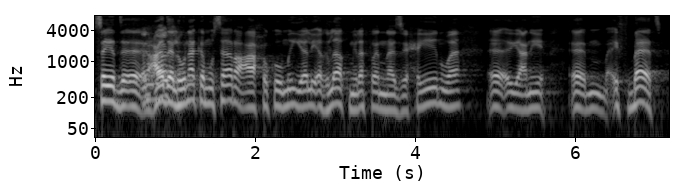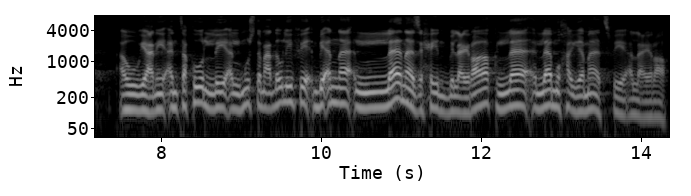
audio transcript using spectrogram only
سيد عادل هناك مسارعة حكومية لإغلاق ملف النازحين ويعني إثبات أو يعني أن تقول للمجتمع الدولي في بأن لا نازحين بالعراق لا, لا مخيمات في العراق.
